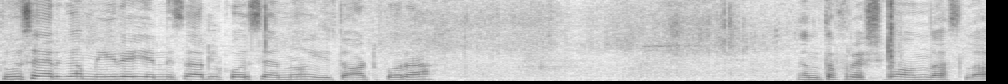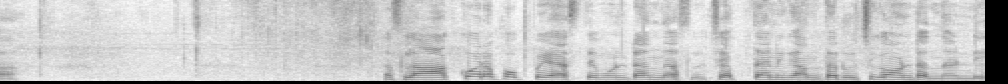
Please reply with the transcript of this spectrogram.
చూశారుగా మీరే ఎన్నిసార్లు కోసాను ఈ తోటకూర. ఎంత ఫ్రెష్గా ఉంది అసలు. అసలు ఆకుకూర పప్పు వేస్తే ఉంటుంది అసలు చెప్తానికి అంత రుచిగా ఉంటుందండి.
